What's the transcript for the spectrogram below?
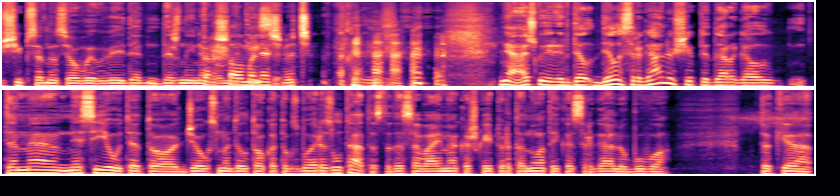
šypsenos jo veidė dažnai per šalmą nepamatysi. nešvečia. Ne, aišku, ir dėl, dėl sirgalių šiaip tai dar gal tame nesijautė to džiaugsmo dėl to, kad toks buvo rezultatas. Tada savaime kažkaip ir ta nuotaika sirgalių buvo tokia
